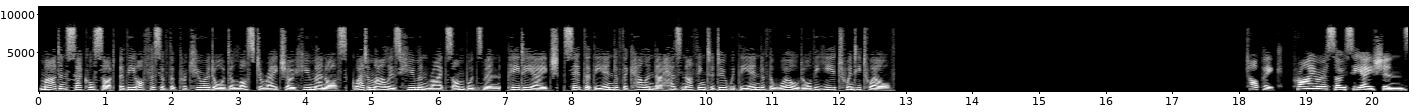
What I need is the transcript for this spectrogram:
Martin Sacalxot, of the Office of the Procurador de los Derechos Humanos Guatemala's Human Rights Ombudsman, PDH, said that the end of the calendar has nothing to do with the end of the world or the year 2012. Topic: Prior associations.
